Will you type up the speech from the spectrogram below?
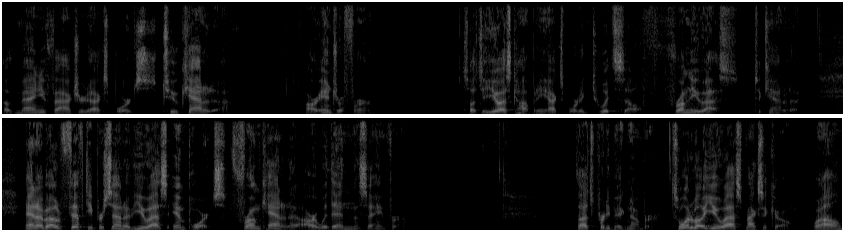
of manufactured exports to Canada are intra-firm. So it's a U.S. company exporting to itself from the U.S. to Canada. And about 50% of U.S. imports from Canada are within the same firm. That's a pretty big number. So what about U.S. Mexico? Well,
